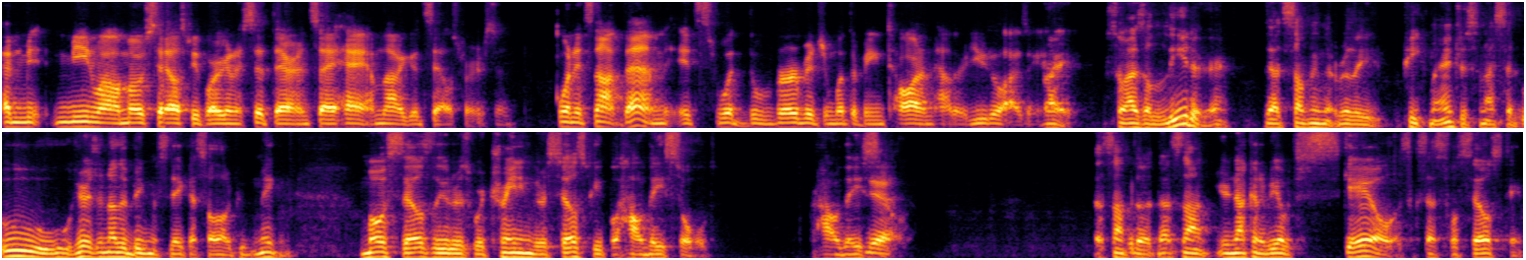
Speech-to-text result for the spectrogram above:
And me- meanwhile, most salespeople are going to sit there and say, "Hey, I'm not a good salesperson." When it's not them, it's what the verbiage and what they're being taught and how they're utilizing it. Right. So as a leader, that's something that really piqued my interest. And I said, Ooh, here's another big mistake I saw a lot of people making. Most sales leaders were training their salespeople how they sold or how they sell. Yeah. That's not the that's not you're not going to be able to scale a successful sales team.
